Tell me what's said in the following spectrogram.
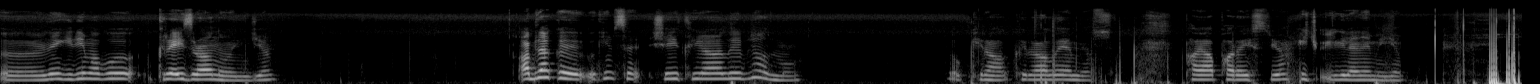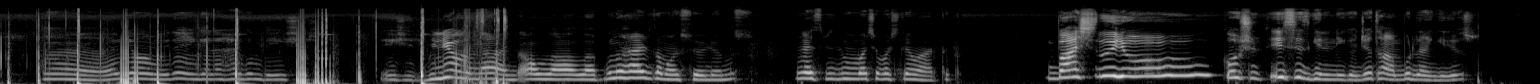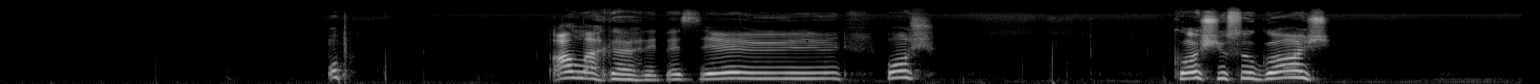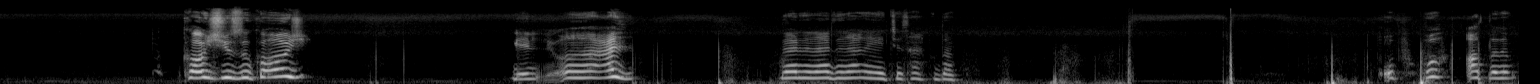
Ee, ne gireyim ha bu Crazy Run oynayacağım. Abi bir dakika bakayım sen şeyi kiralayabiliyor mu? Yok kira kiralayamıyoruz. Paya para istiyor. Hiç ilgilenemeyeceğim. Ha, biliyor muydu? Engeller her gün değişir. Değişir. Biliyordum da ben. Allah Allah. Bunu her zaman söylüyorsunuz. Neyse biz bir maça başlayalım artık. Başlıyor. Koşun. İyi siz girin ilk önce. Tamam buradan giriyoruz. Hop. Allah kahretmesin. Koş. Koş Yusuf koş. Koş Yusuf koş. Gel. Nerede nerede nerede geçeceğiz? Ha buradan. Hop hop atladım.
